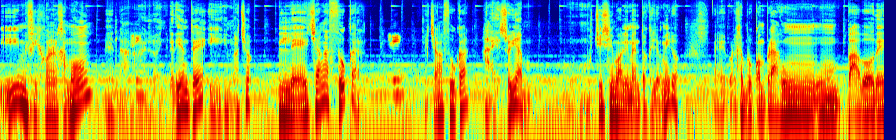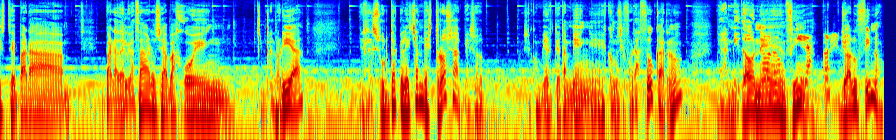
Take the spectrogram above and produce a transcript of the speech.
y me fijo en el jamón, en, los ingredientes y, macho, le echan azúcar. Sí. Le echan azúcar a eso y a muchísimos alimentos que yo miro. Eh, por ejemplo, compras un, pavo de este para, para adelgazar, o sea, bajo en, calorías, y resulta que le echan destroza, que eso se convierte también, es como si fuera azúcar, ¿no? Almidones, en fin. Yo alucino.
